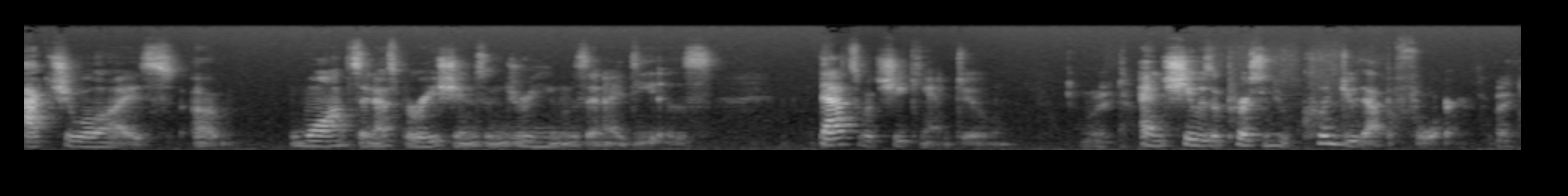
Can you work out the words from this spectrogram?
actualize um, wants and aspirations and dreams and ideas. That's what she can't do. Right. And she was a person who could do that before. Right.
